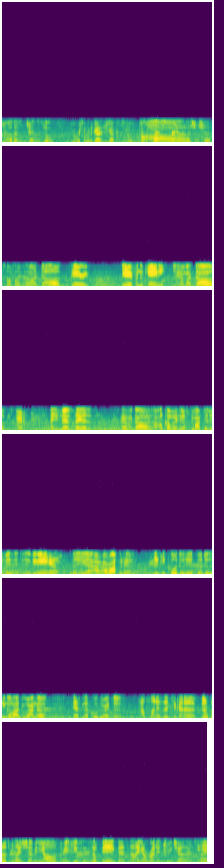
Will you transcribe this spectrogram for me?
You know, other than Jalen, who who were some of the guys you got to you know talk uh, with, create a uh, relationship, stuff like that? My dog, Derek, Derek from New Caney. Yeah. my dog. I, I just met him today. That's, that's my dog. I'm coming to him for my official visit. It'll be me and him. But yeah, I, I rock with him. He, he cool dude. He a cool dude. He know a lot of people I know. That's a cool dude right there. How fun is it to kind of build those relationships? I mean, y'all. I mean, Houston's so big that it's not like y'all run into each other and stuff.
